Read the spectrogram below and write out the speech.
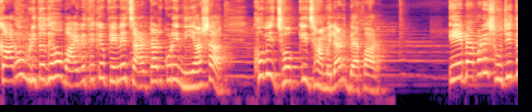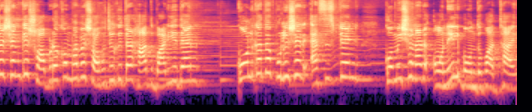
কারও মৃতদেহ বাইরে থেকে প্লেনে চার্টার করে নিয়ে আসা খুবই ঝক্কি ঝামেলার ব্যাপার। এ ব্যাপারে সুচিত্রা সেনকে সব রকমভাবে সহযোগিতার হাত বাড়িয়ে দেন কলকাতা পুলিশের অ্যাসিস্ট্যান্ট কমিশনার অনিল বন্দ্যোপাধ্যায়।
